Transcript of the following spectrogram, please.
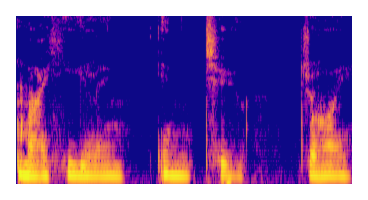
my healing into joy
